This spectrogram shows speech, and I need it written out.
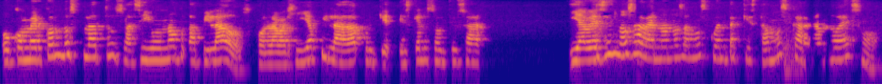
o comer con dos platos así, uno apilados, con la vajilla apilada porque es que los tengo que usar. Y a veces no saben, no nos damos cuenta que estamos cargando eso. O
